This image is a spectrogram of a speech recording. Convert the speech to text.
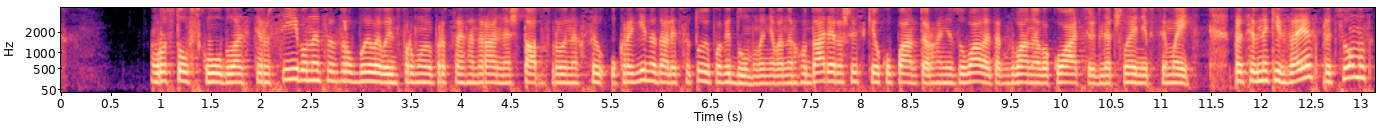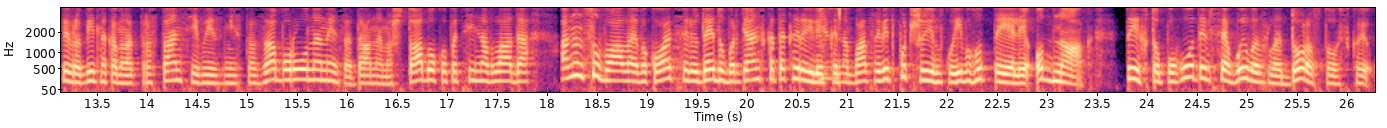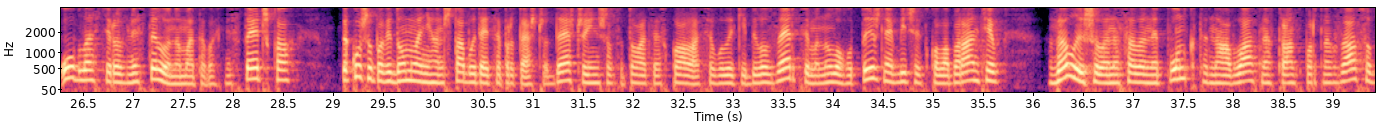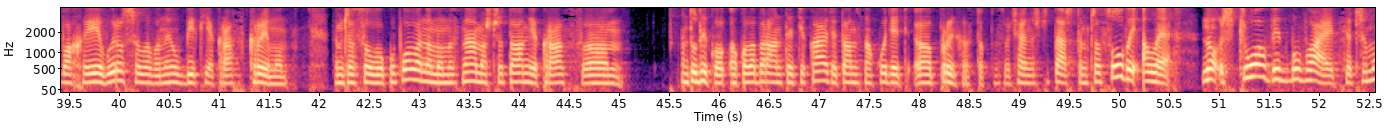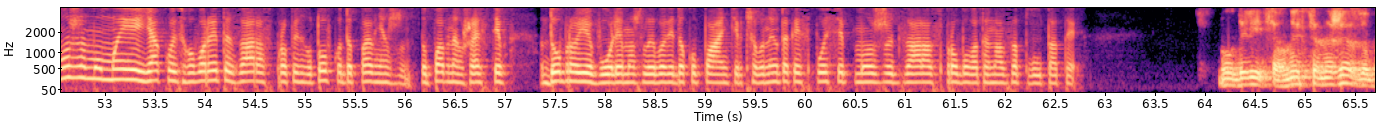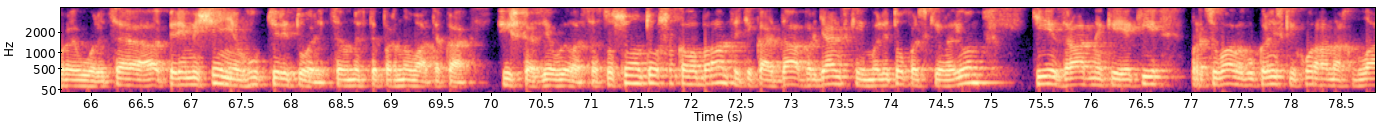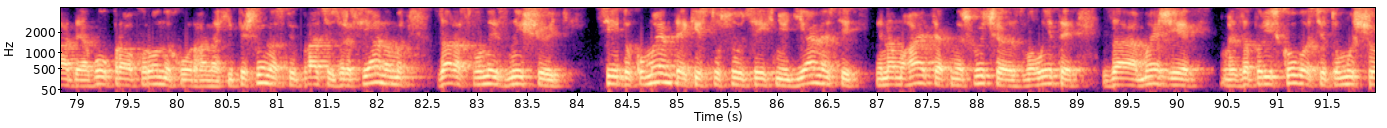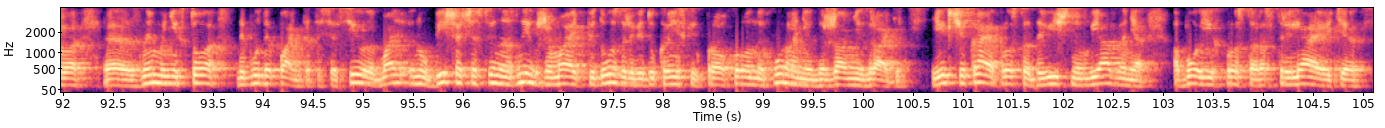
У Ростовську область Росії вони це зробили. Інформує про це Генеральний штаб збройних сил України. Далі цитую повідомлення в Енергодарі. Російські окупанти організували так звану евакуацію для членів сімей працівників ЗАЕС. При цьому співробітникам електростанції виїзд міста заборонений. За даними штабу, окупаційна влада анонсувала евакуацію людей до Бордянська та Кирилівки на бази відпочинку і в готелі. Однак тих, хто погодився, вивезли до Ростовської області, розмістили у наметових містечках. Також у повідомленні Генштабу йдеться про те, що дещо інша ситуація склалася у Великій Білозерці. Минулого тижня більшість колаборантів залишили населений пункт на власних транспортних засобах і вирушили вони у бік якраз Криму. Тимчасово окупованому ми знаємо, що там якраз. е, Туди кол- колаборанти тікають і там знаходять е, прихисток. Ну, звичайно, що теж тимчасовий. Але ну що відбувається? Чи можемо ми якось говорити зараз про підготовку до певних до певних жестів доброї волі, можливо, від окупантів? Чи вони у такий спосіб можуть зараз спробувати нас заплутати? Ну, дивіться, у них це не жест доброї волі, це переміщення вглуб території. Це у них тепер нова така фішка з'явилася. Стосовно того, що колаборанти тікають, да, Бердянський, Мелітопольський район, ті зрадники, які працювали в українських органах влади або в правоохоронних органах і пішли на співпрацю з росіянами. Зараз вони знищують. Ці документи, які стосуються їхньої діяльності, і намагаються якнайшвидше звалити за межі Запорізької області, тому що е, з ними ніхто не буде панькатися. Всі май- ну, більша частина з них вже мають підозри від українських правоохоронних органів державній зраді. Їх чекає просто довічне ув'язнення, або їх просто розстріляють е,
